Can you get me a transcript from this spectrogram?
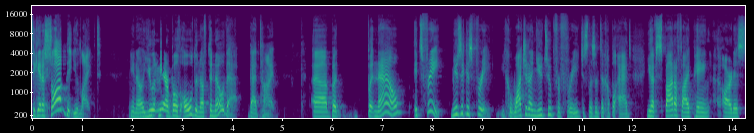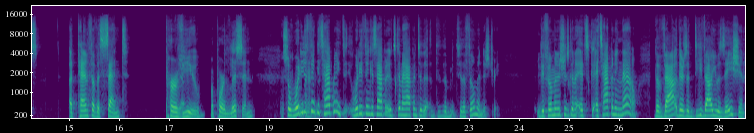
to get a song that you liked. You know mm-hmm. you and me are both old enough to know that that time. Uh, but but now it's free. Music is free. You can watch it on youtube for free. Just listen to a couple ads. You have spotify paying artists a tenth of a cent per yep. view or per listen So what do you think is happening? To, what do you think is happening? It's going to happen to the, to the to the film industry. The film industry is going to. It's it's happening now. The val, there's a devaluation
